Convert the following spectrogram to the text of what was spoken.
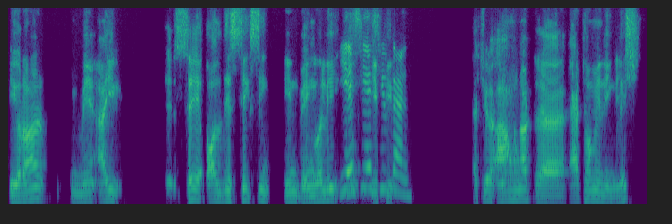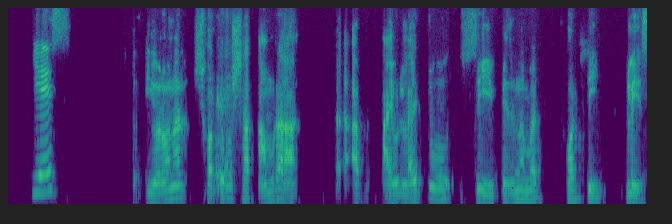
Your Honor, may I say all these six in, in Bengali? Yes, if- yes, if you can. Actually, I'm not uh, at home in English. Yes. Your Honor, সতেরো সাত আমরা আপ- I would like to see page number forty, please.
